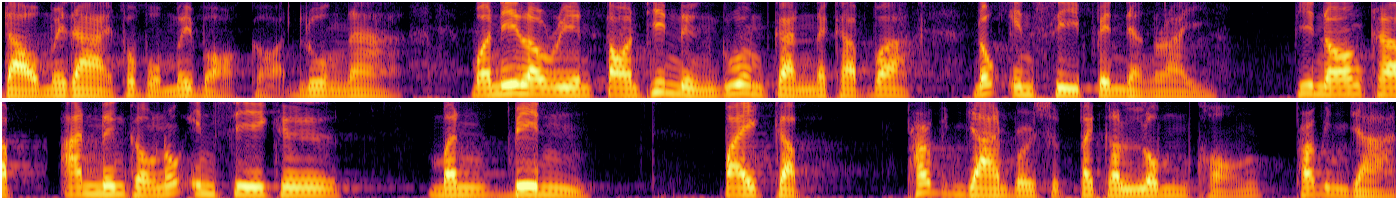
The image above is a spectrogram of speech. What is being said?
เดาไม่ได้เพราะผมไม่บอกก่อนล่วงหน้า วันนี้เราเรียนตอนที่หนึ่งร่วมกันนะครับว่านกอินทรีเป็นอย่างไร พี่น้องครับ อันหนึ่งของนกอินทรีคือมันบินไปกับพระวิญญาณบริสุทธิ์ไปกับลมของพระวิญญาณ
